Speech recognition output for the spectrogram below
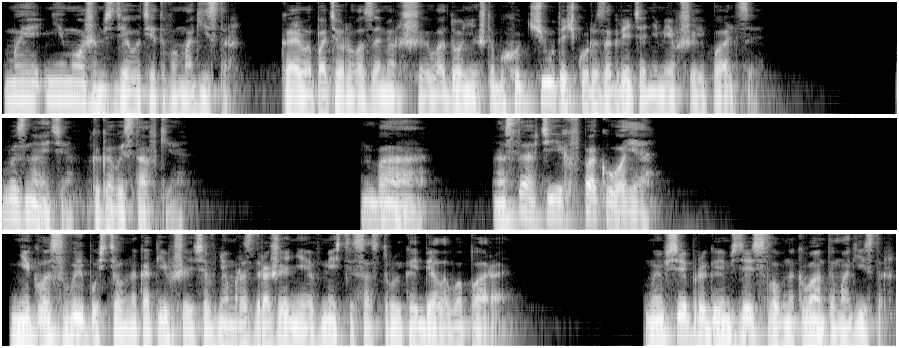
«Мы не можем сделать этого, магистр», Кайла потерла замерзшие ладони, чтобы хоть чуточку разогреть онемевшие пальцы. «Вы знаете, каковы ставки». «Ба, оставьте их в покое». Никлас выпустил накопившееся в нем раздражение вместе со струйкой белого пара. «Мы все прыгаем здесь, словно кванты, магистр.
